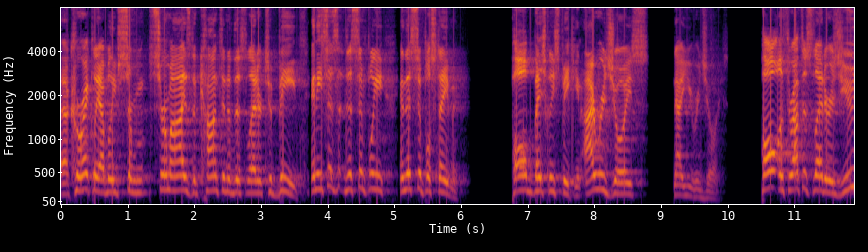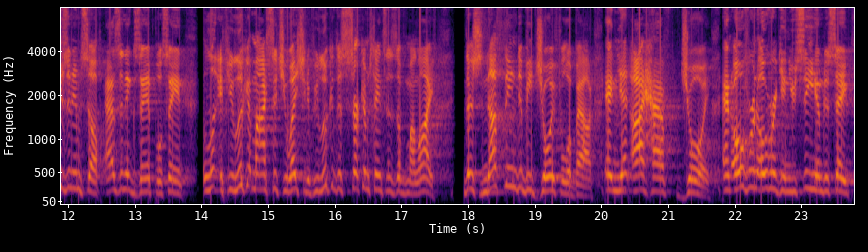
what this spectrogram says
uh, correctly, I believe, sur- surmised the content of this letter to be. And he says this simply in this simple statement Paul basically speaking, I rejoice, now you rejoice. Paul, throughout this letter, is using himself as an example, saying, Look, if you look at my situation, if you look at the circumstances of my life, there's nothing to be joyful about, and yet I have joy. And over and over again, you see him to say,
